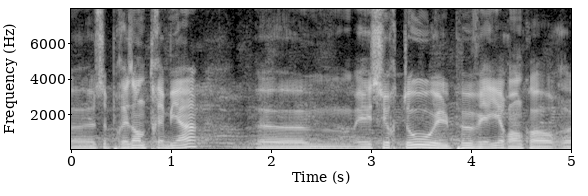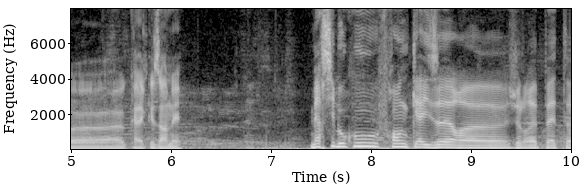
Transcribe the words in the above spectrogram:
Euh, se présentent très bien. Et surtout, ils peuvent vieillir encore quelques années. Merci beaucoup Franck Kaiser, je le répète,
